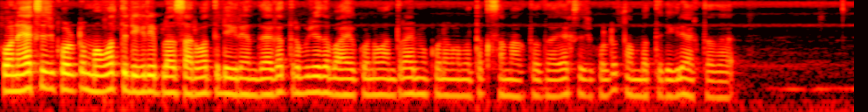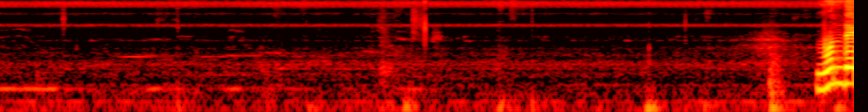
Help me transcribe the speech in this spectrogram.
ಕೋನ ಎಕ್ಸ್ ಇಜ್ಕೊಲ್ ಟು ಮೂವತ್ತು ಡಿಗ್ರಿ ಪ್ಲಸ್ ಅರವತ್ತು ಡಿಗ್ರಿ ಅಂದಾಗ ತ್ರಿಭುಜದ ಬಾಹ್ಯ ಕೋನವು ಅಂತರಾಭಿಮುಖ ಕೋನಗಳ ಮೊತ್ತಕ್ಕೆ ಸಮ ಆಗ್ತದೆ. ಎಕ್ಸ್ ಇಜ್ಕೊಲ್ ಟು ತೊಂಬತ್ತು ಡಿಗ್ರಿ ಆಗ್ತದೆ. ಮುಂದೆ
